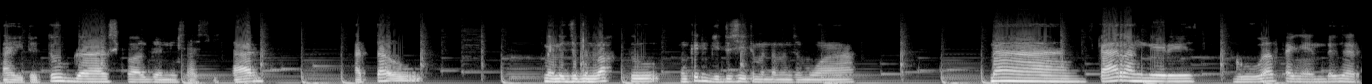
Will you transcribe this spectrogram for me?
entah itu tugas, keorganisasian, atau manajemen waktu mungkin gitu sih teman-teman semua nah sekarang nih Riz gua pengen denger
